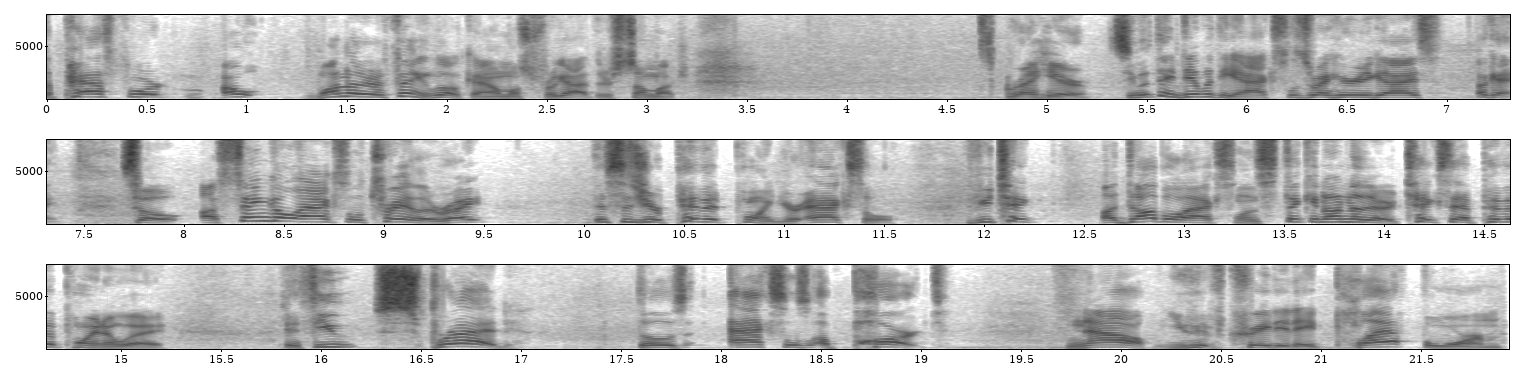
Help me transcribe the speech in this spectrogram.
the passport, oh, one other thing, look, I almost forgot, there's so much. Right here, see what they did with the axles right here, you guys? Okay, so a single axle trailer, right? This is your pivot point, your axle. If you take a double axle and stick it under there, it takes that pivot point away. If you spread those axles apart, now you have created a platform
